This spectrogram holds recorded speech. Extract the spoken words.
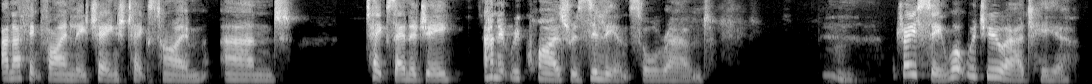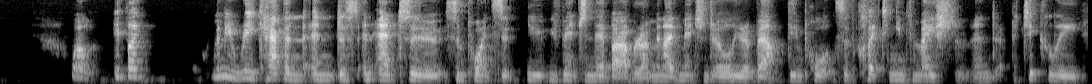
and i think finally change takes time and takes energy and it requires resilience all round hmm. tracy what would you add here well if i let me recap and, and just and add to some points that you, you've mentioned there, Barbara. I mean, I'd mentioned earlier about the importance of collecting information and particularly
